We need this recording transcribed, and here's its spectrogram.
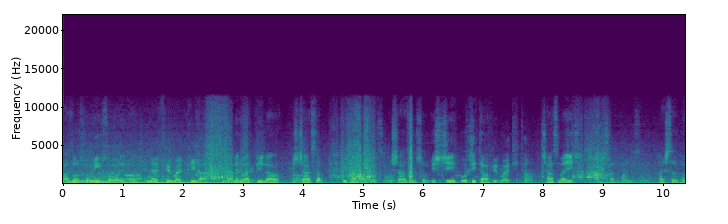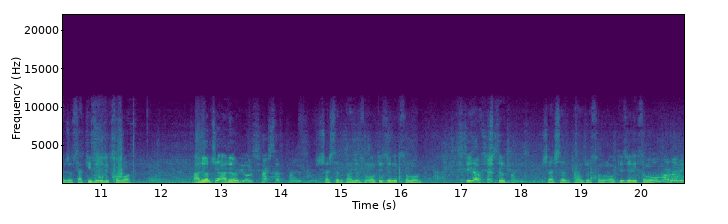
1000 сом 1000 сомон эко Ина фирмаи Пила. фирма пила иш чанд сом Ишам 1000 сом. иш 1000 сом иш чи Уш тита Фирмаи Титан. чанд сом иш 850 сом. 850 сомон ариол чи ариол Риол 650 сом. 650 сом 650 сомон Штилам Штил. 650 сом. 650 сомон. 650 сомон. Оманами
